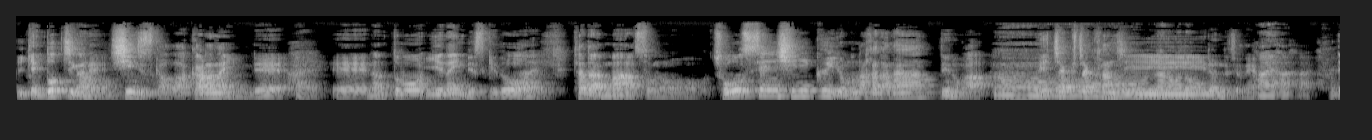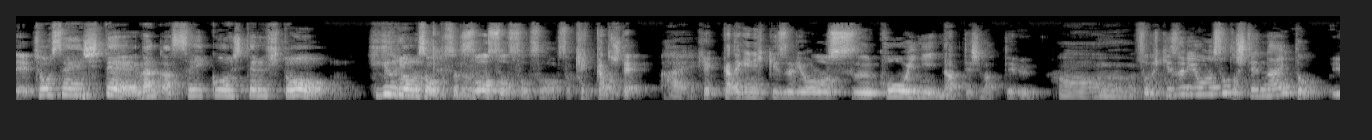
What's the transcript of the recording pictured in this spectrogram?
意見、どっちがね、真実かわからないんで、はい。えー、なんとも言えないんですけど、はい。ただまあ、その、挑戦しにくい世の中だなっていうのが、めちゃくちゃ感じなるんですよね。はいはいはい。で、挑戦して、なんか成功してる人を引きずり下ろそうとする。そうそうそうそうそう、結果として。はい。結果的に引きずり下ろす行為になってしまっている。ううんん。その引きずり下ろそうとしてないとい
